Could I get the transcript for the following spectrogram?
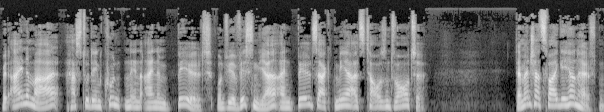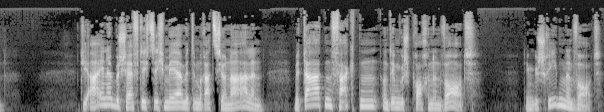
Mit einem Mal hast du den Kunden in einem Bild, und wir wissen ja, ein Bild sagt mehr als tausend Worte. Der Mensch hat zwei Gehirnhälften. Die eine beschäftigt sich mehr mit dem Rationalen, mit Daten, Fakten und dem gesprochenen Wort, dem geschriebenen Wort.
